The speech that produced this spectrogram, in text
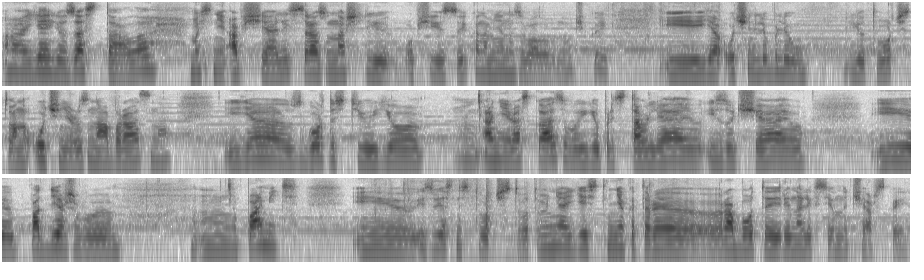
А, я ее застала, мы с ней общались, сразу нашли общий язык, она меня называла внучкой. И я очень люблю ее творчество, оно очень разнообразно. И я с гордостью ее о ней рассказываю, ее представляю, изучаю и поддерживаю память и известность творчества. Вот у меня есть некоторые работы Ирины Алексеевны Чарской.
